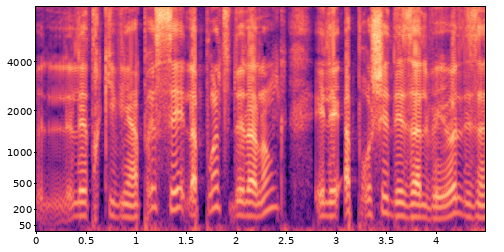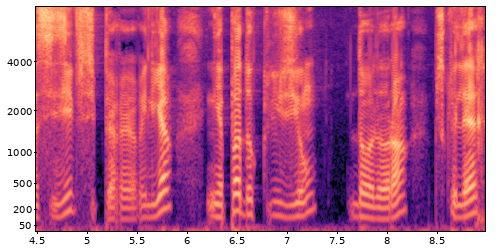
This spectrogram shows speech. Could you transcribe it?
lettre qui vient après, c'est la pointe de la langue, elle est approchée des alvéoles, des incisives supérieures. Il y a, il n'y a pas d'occlusion dans l'aura, puisque l'air,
